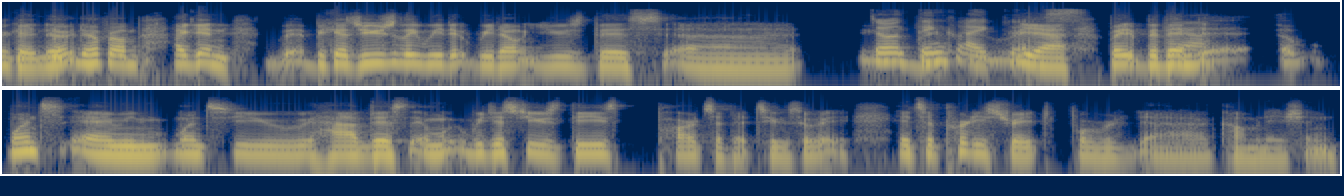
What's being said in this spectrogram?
Okay, no, no problem. Again, because usually we do, we don't use this uh, don't think like this. Yeah, but but then yeah. Uh, once I mean once you have this, and we just use these parts of it too, so it, it's a pretty straightforward uh, combination.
